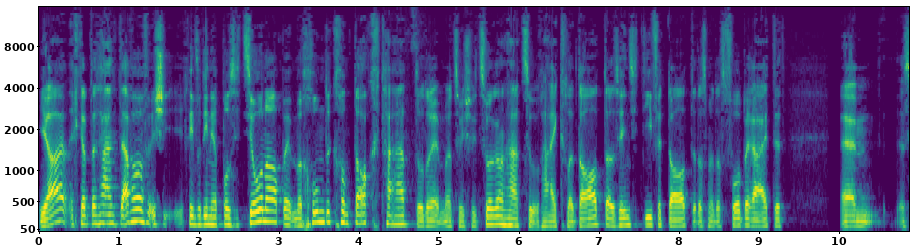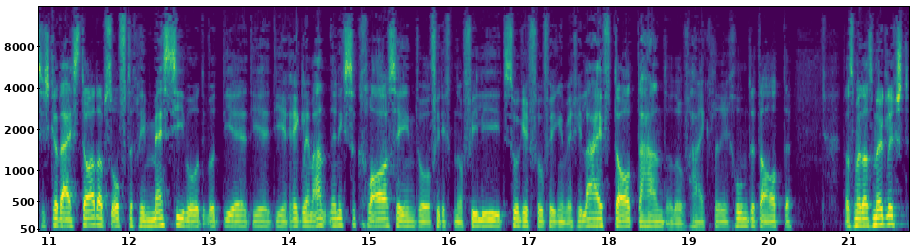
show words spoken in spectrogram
Ja, ich glaube, das hängt einfach ein bisschen von deiner Position ab, ob man Kundenkontakt hat oder ob man zum Beispiel Zugang hat zu heiklen Daten, sensitiven Daten, dass man das vorbereitet. Ähm, es ist gerade ein Startups oft ein bisschen messy, wo, wo die, die, die Reglemente nicht so klar sind, wo vielleicht noch viele Zugriff auf irgendwelche Live-Daten haben oder auf heiklere Kundendaten. Dass man das möglichst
